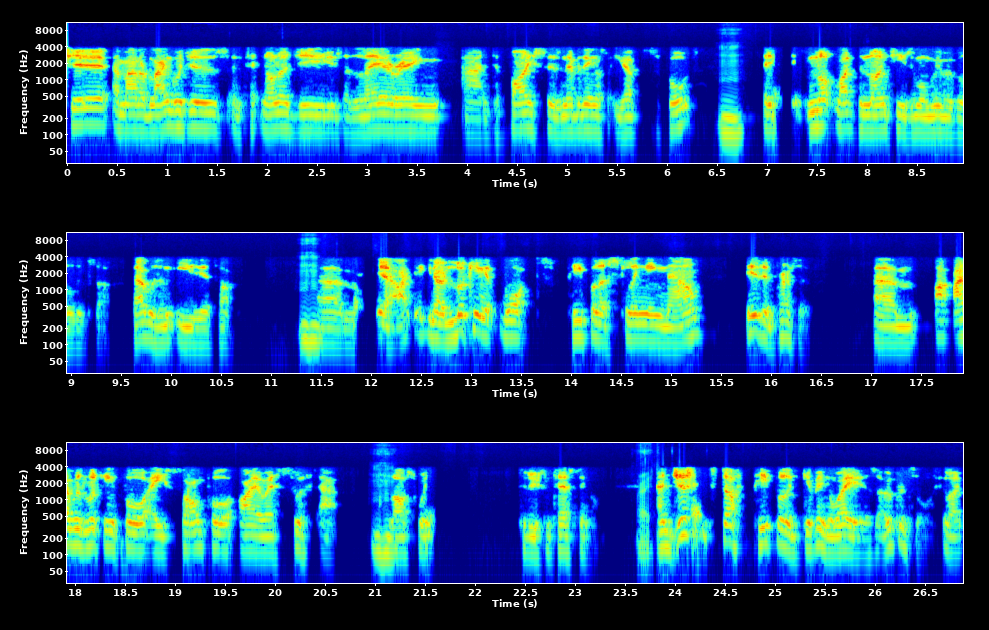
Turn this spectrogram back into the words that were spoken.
sheer amount of languages and technologies and layering and devices and everything else that you have to support, mm. it, it's not like the 90s when we were building stuff. That was an easier time. Mm-hmm. Um, yeah, I, you know, looking at what people are slinging now is impressive. Um, I, I, was looking for a sample iOS Swift app mm-hmm. last week to do some testing on. Right. And just the stuff people are giving away as open source. You're like,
